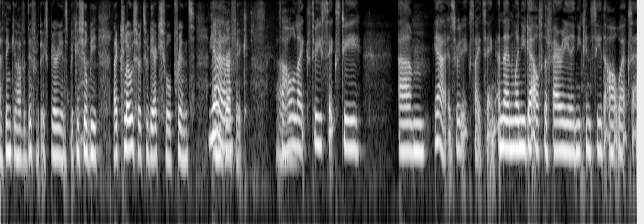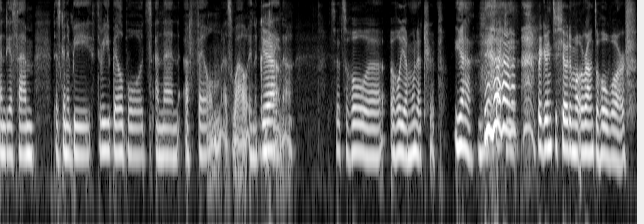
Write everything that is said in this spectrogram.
I think, you'll have a different experience because you'll be like closer to the actual print and Yeah. the graphic. It's a whole like 360. Um, yeah, it's really exciting. And then when you get off the ferry, then you can see the artworks at NDSM. There's going to be three billboards and then a film as well in a container. Yeah. container. So it's a whole uh, a whole Yamuna trip. Yeah, exactly. We're going to show them around the whole wharf.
